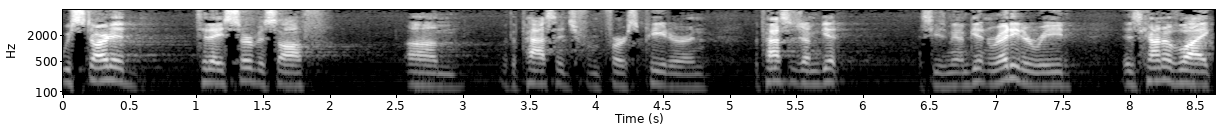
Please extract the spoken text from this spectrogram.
We started today's service off um, with a passage from 1 Peter, and the passage I'm get, excuse me, I'm getting ready to read is kind of like,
